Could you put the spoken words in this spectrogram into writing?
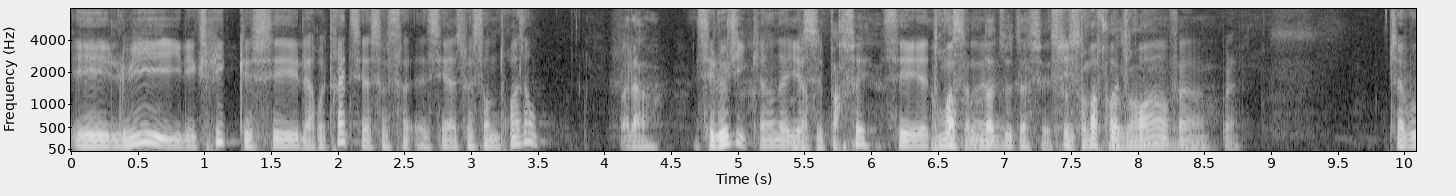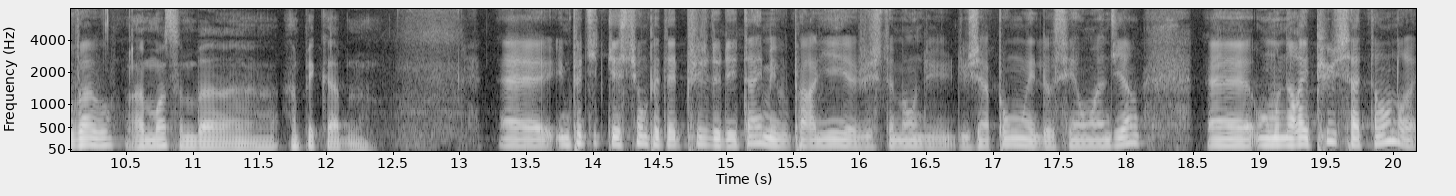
et lui, il explique que c'est la retraite, c'est à, à 63 ans. Voilà. C'est logique, hein, d'ailleurs. C'est parfait. C'est moi, ça me va tout à fait. 63 fois 3, enfin, voilà. Ça vous va, vous? Ah, Moi, ça me va euh, impeccable. Euh, une petite question, peut-être plus de détails, mais vous parliez euh, justement du, Japon et de l'océan Indien. Euh, on aurait pu s'attendre,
